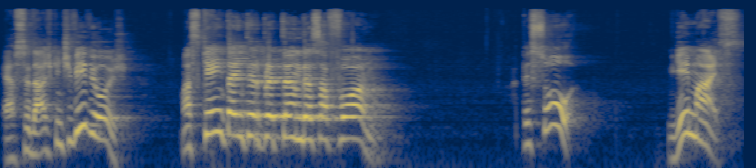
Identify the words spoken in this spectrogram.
É a sociedade que a gente vive hoje. Mas quem está interpretando dessa forma? A pessoa. Ninguém mais.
